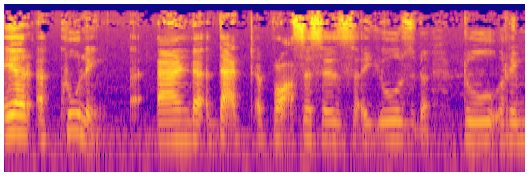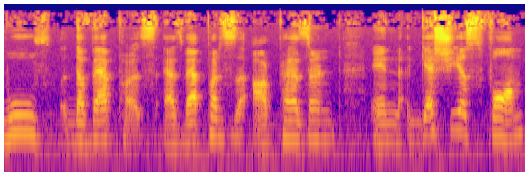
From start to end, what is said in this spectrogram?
air uh, cooling and that process is used to remove the vapors as vapors are present in gaseous form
